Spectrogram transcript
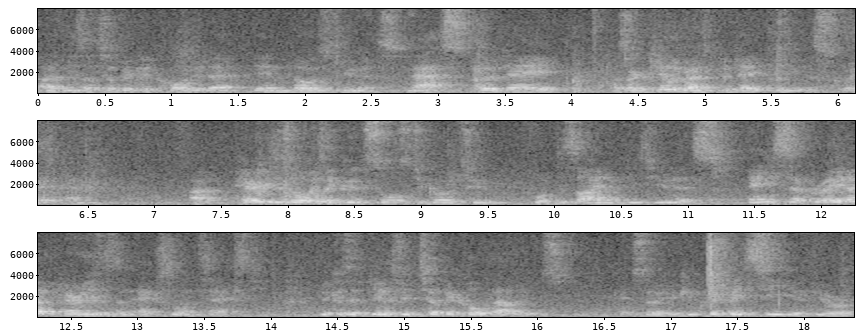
uh, these are typically quoted at in those units. Mass per day, uh, sorry, kilograms per day per meter squared. And uh, Perry's is always a good source to go to for design of these units. Any separator, Perry's is an excellent text because it gives you typical values. Okay, so you can quickly see if you're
